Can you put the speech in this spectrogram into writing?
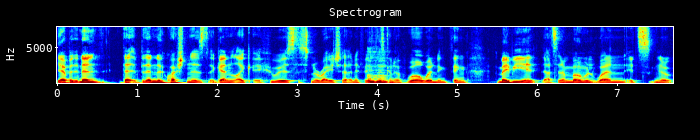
Yeah, but then th- but then the question is again like who is this narrator and if it's this kind of whirlwinding thing maybe it, that's in a moment when it's you know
